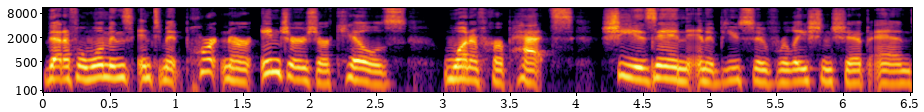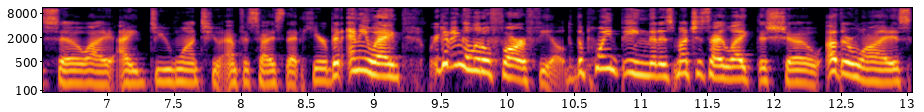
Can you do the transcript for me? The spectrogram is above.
that if a woman's intimate partner injures or kills one of her pets. She is in an abusive relationship. And so I, I do want to emphasize that here. But anyway, we're getting a little far afield. The point being that as much as I like this show, otherwise,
